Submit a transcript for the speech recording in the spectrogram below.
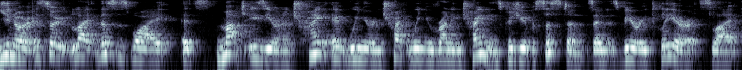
you know so like this is why it's much easier in a train when you're in tra- when you're running trainings because you have assistants and it's very clear it's like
